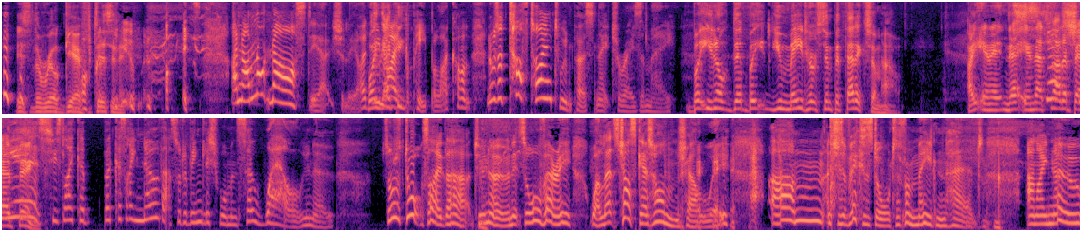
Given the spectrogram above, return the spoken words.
is the real gift, isn't it? And I'm not nasty, actually. I Well, do I like think- people. I can't. And it was a tough time to impersonate Theresa May. But you know, that, but you made her sympathetic somehow. I and, and, that, and that's not a bad she thing. Is. She's like a because I know that sort of English woman so well, you know. Sort of talks like that, you know, and it's all very well. Let's just get on, shall we? Um, and she's a vicar's daughter from Maidenhead, and I know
